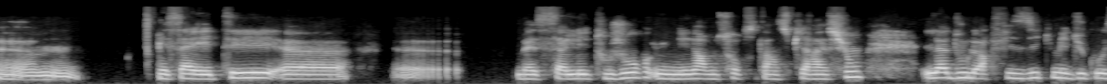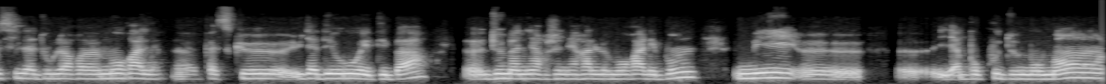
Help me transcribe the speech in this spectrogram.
et ça a été ben, ça l'est toujours une énorme source d'inspiration. La douleur physique, mais du coup aussi la douleur morale, parce que il y a des hauts et des bas. de manière générale, le moral est bon, mais il y a beaucoup de moments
